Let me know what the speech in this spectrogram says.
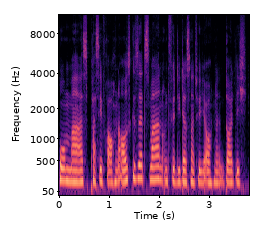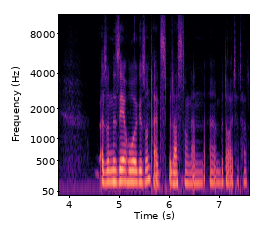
hohem Maß Passivrauchen ausgesetzt waren und für die das natürlich auch eine deutlich, also eine sehr hohe Gesundheitsbelastung dann äh, bedeutet hat.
